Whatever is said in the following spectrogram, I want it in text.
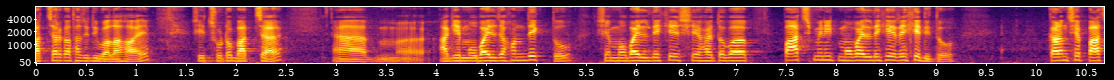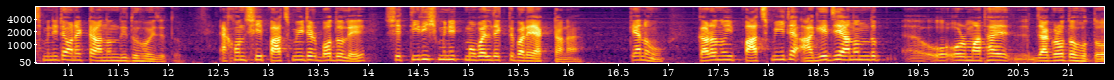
বাচ্চার কথা যদি বলা হয়, সেই ছোট বাচ্চা আগে মোবাইল যখন দেখতো, সে মোবাইল দেখে সে হয়তো বা পাঁচ মিনিট মোবাইল দেখে রেখে দিত, কারণ সে পাঁচ মিনিটে অনেকটা আনন্দিত হয়ে যেত। এখন সেই পাঁচ মিনিটের বদলে সে তিরিশ মিনিট মোবাইল দেখতে পারে একটানা। কেন? কারণ ওই পাঁচ মিনিটে আগে যে আনন্দ ওর মাথায় জাগ্রত হতো,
